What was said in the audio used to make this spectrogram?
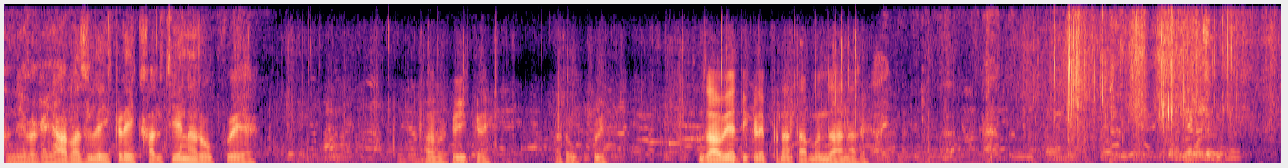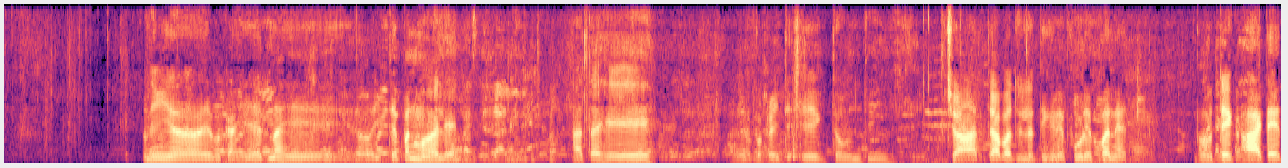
आणि बघा या बाजूला इकडे खालची आहे ना रोपवे आहे. बघा इकडे रोपवे. जाऊया तिकडे पण आता आपण जाणार आहे. आणि हे बघा हे आहेत ना हे इथे पण महल आहे. आता हे बघा इथे एक दोन तीन चार त्या बाजूला तिकडे पुढे पण आहेत. बहुतेक आठ आहेत.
